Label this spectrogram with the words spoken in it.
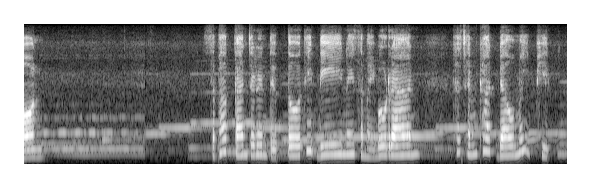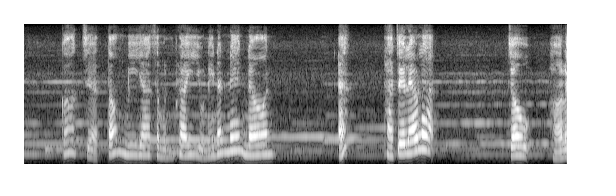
อน สภาพการเจริญเติบโตที่ดีในสมัยโบราณ ถ้าฉันคาดเดาไม่ผิด ก็จะต้องมียาสมุนไพรอยู่ในนั้นแน่นอนอะหาเจอแล้วล่ะ เจ้าหาอะไร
